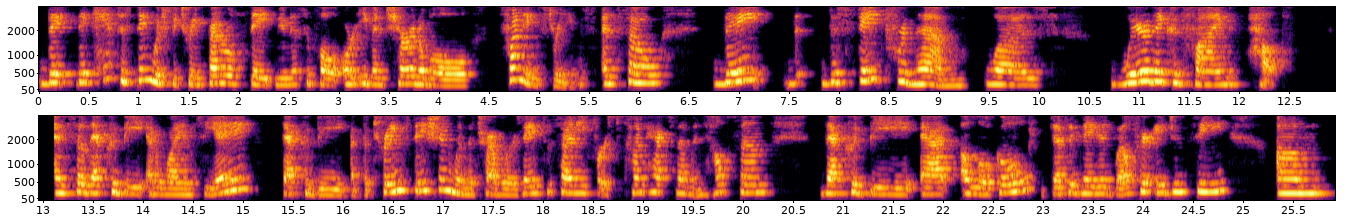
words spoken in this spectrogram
they, they can't distinguish between federal, state, municipal, or even charitable funding streams. And so they the state for them was where they could find help. And so that could be at a YMCA, that could be at the train station when the Travelers Aid Society first contacts them and helps them. That could be at a local designated welfare agency. Um,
